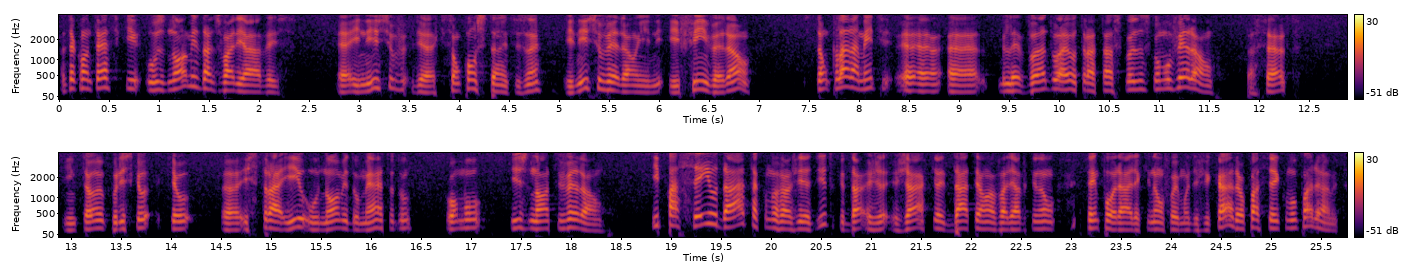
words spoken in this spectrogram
Mas acontece que os nomes das variáveis é, início, é, que são constantes, né? Início verão e, e fim verão, estão claramente é, é, levando a eu tratar as coisas como verão, tá certo? Então, é por isso que eu, que eu é, extraí o nome do método como is not verão. E passei o data, como eu havia dito, que da, já que data é uma variável que não, temporária que não foi modificada, eu passei como parâmetro,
